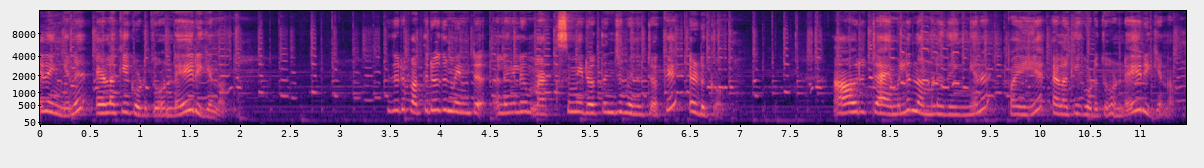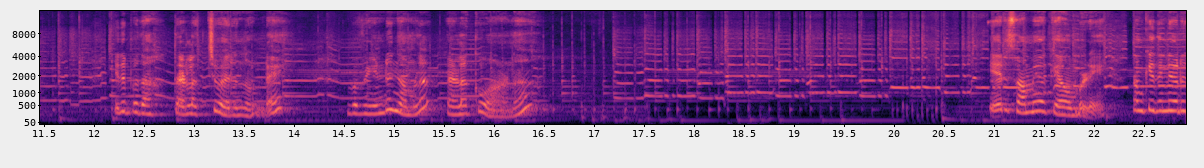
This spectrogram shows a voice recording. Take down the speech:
ഇതിങ്ങനെ ഇളക്കി കൊടുത്തുകൊണ്ടേയിരിക്കണം ഇതൊരു പത്തിരുപത് മിനിറ്റ് അല്ലെങ്കിൽ മാക്സിമം ഇരുപത്തഞ്ച് മിനിറ്റ് ഒക്കെ എടുക്കും. ആ ഒരു ടൈമിൽ നമ്മളിതിങ്ങനെ പയ്യെ ഇളക്കി കൊടുത്തുകൊണ്ടേയിരിക്കണം. ഇതിപ്പോൾ ഇതാ തിളച്ച് വരുന്നുണ്ടേ. അപ്പോൾ വീണ്ടും നമ്മൾ ഇളക്കുവാണ്. ഈ ഒരു സമയമൊക്കെ ആകുമ്പോഴേ നമുക്കിതിനൊരു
